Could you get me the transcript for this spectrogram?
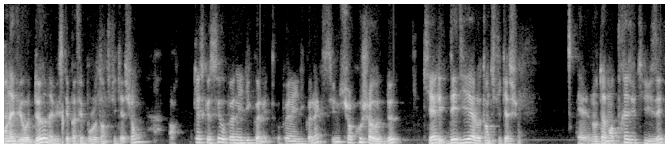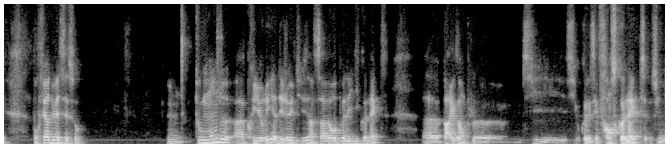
on a vu O2, on a vu que ce n'était pas fait pour l'authentification. Alors, qu'est-ce que c'est OpenID Connect? OpenID Connect, c'est une surcouche à O2 qui, elle, est dédiée à l'authentification. Elle est notamment très utilisée pour faire du SSO. Hum, tout le monde, a priori, a déjà utilisé un serveur OpenID Connect. Euh, par exemple, euh, si, vous connaissez France Connect, c'est une,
